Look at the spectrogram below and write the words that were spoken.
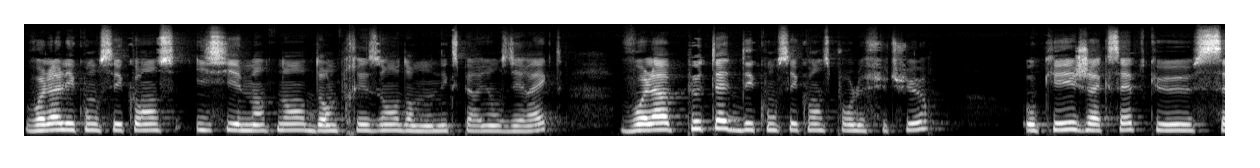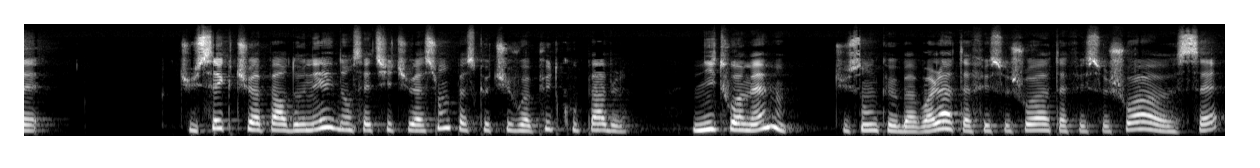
voilà les conséquences ici et maintenant, dans le présent, dans mon expérience directe. Voilà peut-être des conséquences pour le futur. Ok, j'accepte que c'est. Tu sais que tu as pardonné dans cette situation parce que tu vois plus de coupable, ni toi-même. Tu sens que bah voilà, as fait ce choix, tu as fait ce choix, euh, c'est.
